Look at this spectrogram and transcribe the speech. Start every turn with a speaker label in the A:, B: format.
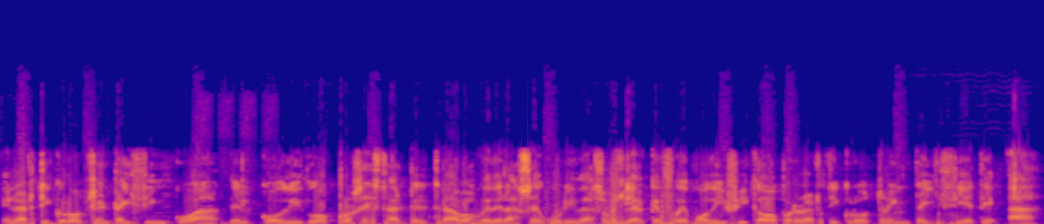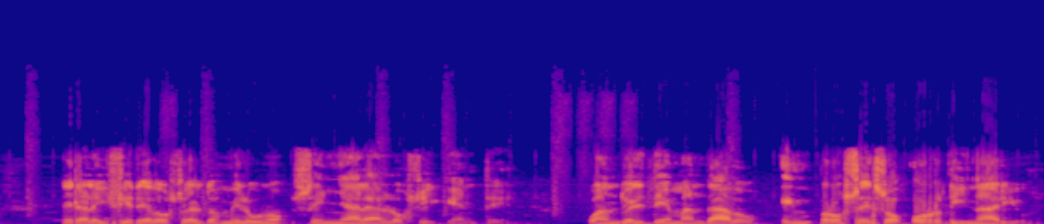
A: El artículo 85A del Código Procesal del Trabajo y de la Seguridad Social, que fue modificado por el artículo 37A de la Ley 712 del 2001, señala lo siguiente. Cuando el demandado en proceso ordinario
